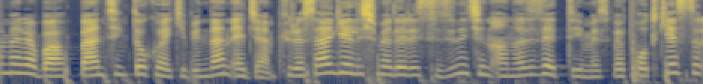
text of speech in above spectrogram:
merhaba, ben TinkDoku ekibinden Ecem. Küresel gelişmeleri sizin için analiz ettiğimiz ve Podcaster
